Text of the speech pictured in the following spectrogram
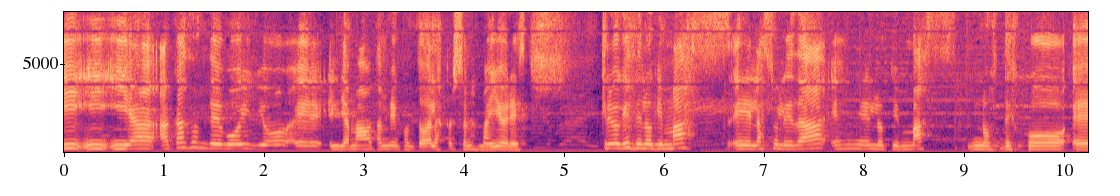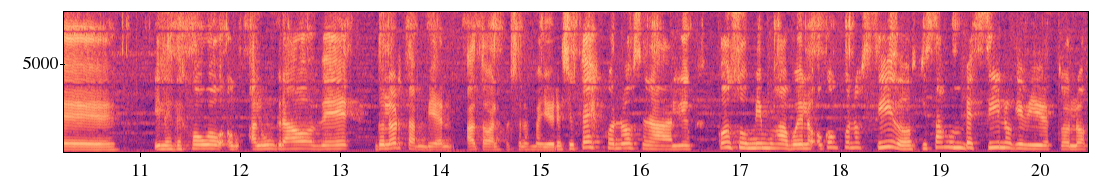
Y, acá es donde voy yo, eh, el llamado también con todas las personas mayores. Creo que es de lo que más, la soledad es lo que más nos dejó y les dejó algún grado de dolor también a todas las personas mayores. Si ustedes conocen a alguien con sus mismos abuelos o con conocidos, quizás un vecino que vive solo,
